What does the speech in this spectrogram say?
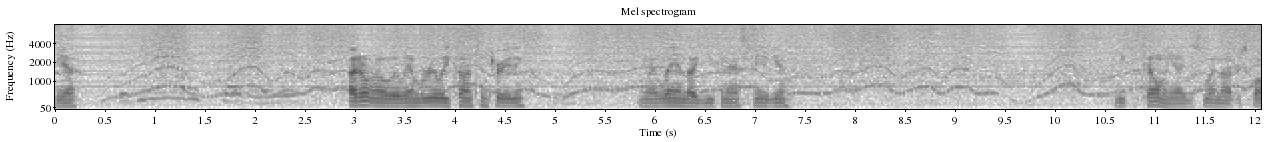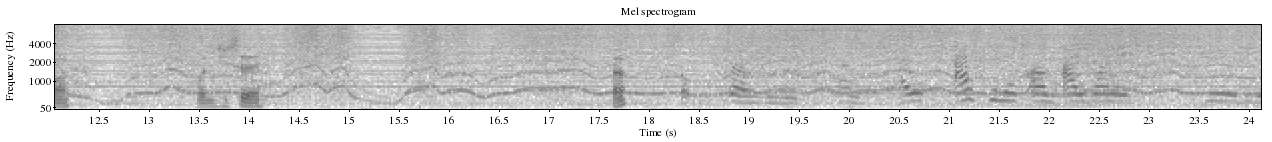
Yeah. Did you hear what I said later? I don't know, Lily. I'm really concentrating. When I land, like, you can ask me again. You can tell me, I just might not respond. What did you say? Huh? Oh, well, um, I was asking if um I wanted to do the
